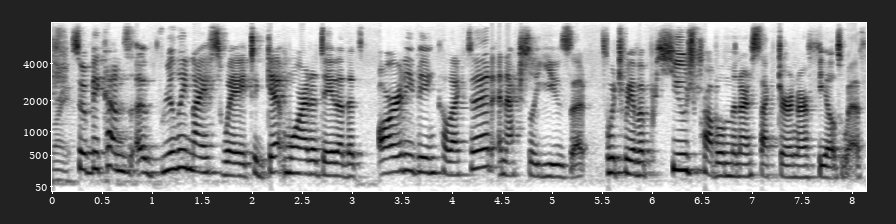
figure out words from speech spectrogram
Right. So it becomes a really nice way to get more out of data that's already being collected and actually use it, which we have a huge problem in our sector in our field with.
